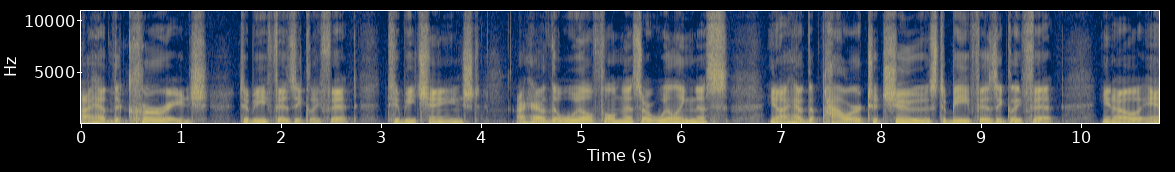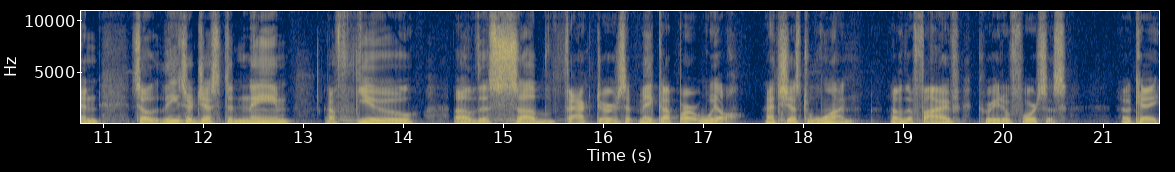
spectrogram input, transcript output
I have the courage to be physically fit, to be changed. I have the willfulness or willingness. You know, I have the power to choose to be physically fit, you know, and so these are just to name a few of the sub factors that make up our will. That's just one of the five creative forces okay,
